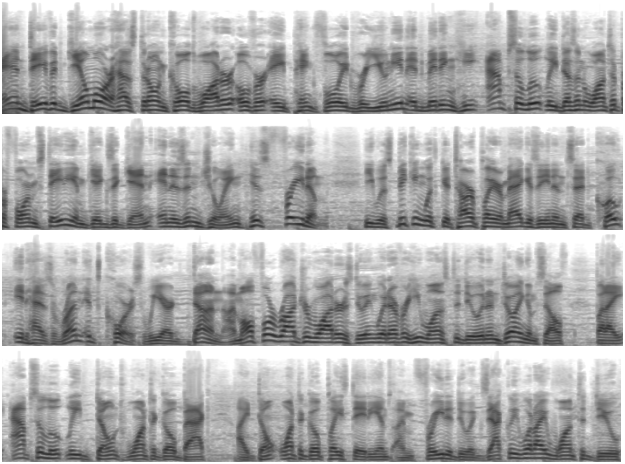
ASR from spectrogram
And David Gilmour has thrown cold water over a Pink Floyd reunion, admitting he absolutely doesn't want to perform stadium gigs again and is enjoying his freedom. He was speaking with Guitar Player magazine and said, quote, It has run its course. We are done. I'm all for Roger Waters doing whatever he wants to do and enjoying himself, but I absolutely don't want to go back. I don't want to go play stadiums. I'm free to do exactly what I want to do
